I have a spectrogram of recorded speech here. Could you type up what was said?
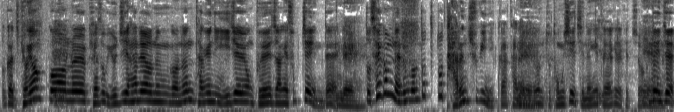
그러니까 경영권을 계속 유지하려는 거는 당연히 이재용 부회장의 숙제인데 네. 또 세금 내는 건 또또 다른 축이니까 당연히 네. 이건 또 동시에 진행이 돼야 되겠죠. 예. 근데 이제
